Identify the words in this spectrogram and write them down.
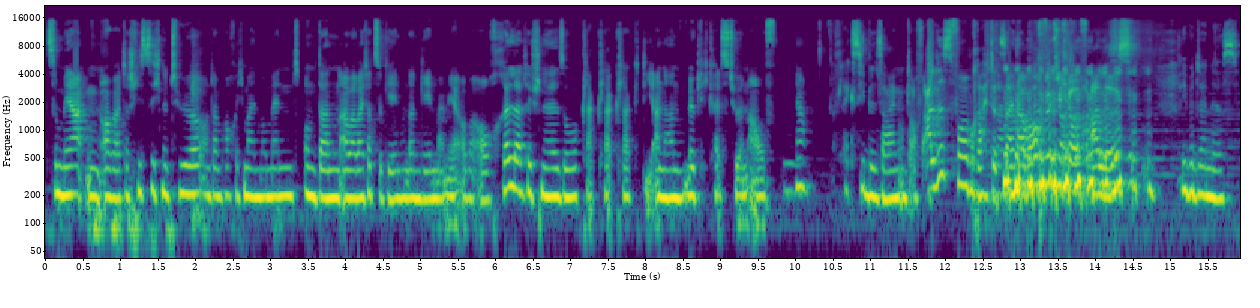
zu merken, oh Gott, da schließt sich eine Tür und dann brauche ich meinen Moment, um dann aber weiterzugehen und dann gehen bei mir aber auch relativ schnell so klack, klack, klack die anderen Möglichkeitstüren auf. Ja, flexibel sein und auf alles vorbereitet sein, aber auch wirklich auf alles. Liebe Dennis,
